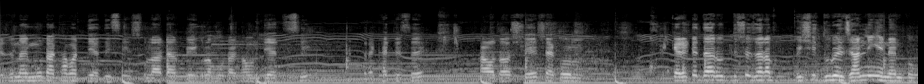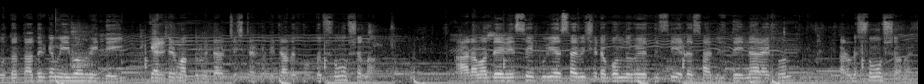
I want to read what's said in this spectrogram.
এর জন্য আমি মোটা খাবার দিয়ে দিছি, সোলা ডাব্বে এগুলো মোটা খাবার দিয়ে দিছি, তারা খাইতেছে, খাওয়া দাওয়া শেষ। এখন ক্যারেটে দেওয়ার উদ্দেশ্যে যারা বেশি দূরে জার্নিং এ নেন কবুতর, তাদেরকে আমি এইভাবেই দেই, ক্যারেটের মাধ্যমে দেওয়ার চেষ্টা করি যাদের কবুতর সমস্যা না আর আমাদের এসে কুরিয়ার সার্ভিস সেটা বন্ধ করে দিছি, এটা সার্ভিস দেই না আর এখন, কারণ সমস্যা হয়।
